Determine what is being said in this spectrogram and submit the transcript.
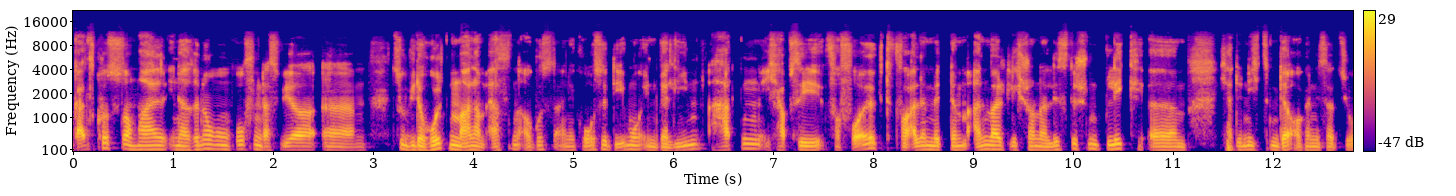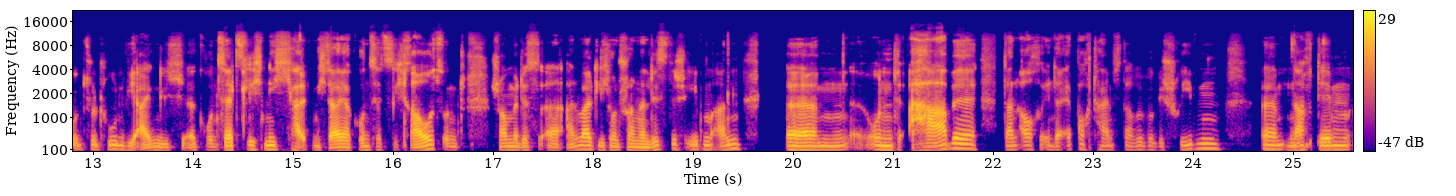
ganz kurz nochmal in Erinnerung rufen, dass wir ähm, zum wiederholten Mal am 1. August eine große Demo in Berlin hatten. Ich habe sie verfolgt, vor allem mit einem anwaltlich-journalistischen Blick. Ähm, ich hatte nichts mit der Organisation zu tun, wie eigentlich äh, grundsätzlich nicht. Ich halte mich da ja grundsätzlich raus und schaue mir das äh, anwaltlich und journalistisch eben an ähm, und habe dann auch in der Epoch Times darüber geschrieben, ähm, nach dem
